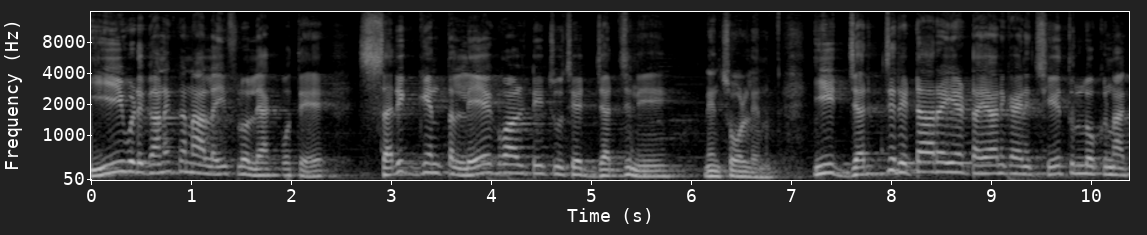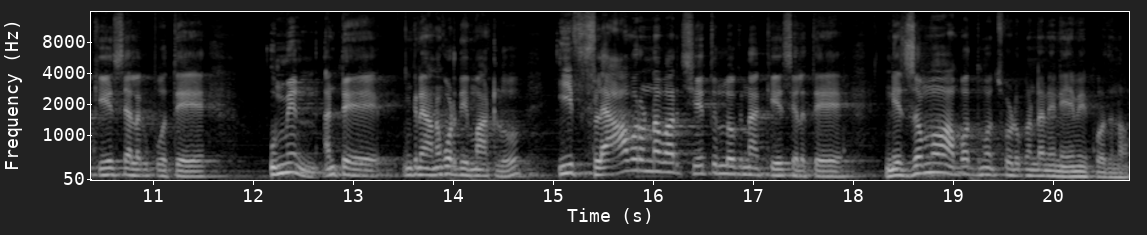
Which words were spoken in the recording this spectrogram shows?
ఈవిడ గనక నా లైఫ్లో లేకపోతే సరిగ్గా ఇంత లీగాలిటీ చూసే జడ్జిని నేను చూడలేను. ఈ జడ్జి రిటైర్ అయ్యే టయానికి ఆయన చేతుల్లోకి నా కేసు వెళ్ళకపోతే ఉమెన్ అంటే ఇంక నేను అనకూడదు ఈ మాటలు. ఈ ఫ్లేవర్ ఉన్న వారి చేతుల్లోకి నా కేసు వెళితే నిజమో అబద్ధమో చూడకుండా నేను ఏమైపోదును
